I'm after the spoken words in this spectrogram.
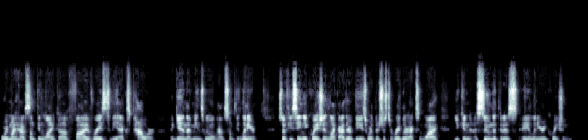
Or we might have something like uh, 5 raised to the x power. Again, that means we won't have something linear. So if you see an equation like either of these where there's just a regular x and y, you can assume that it is a linear equation.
